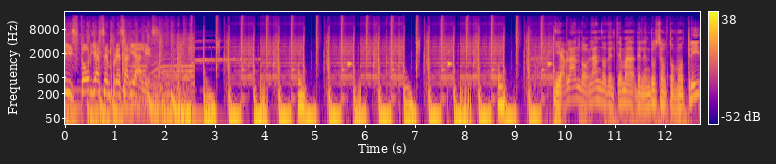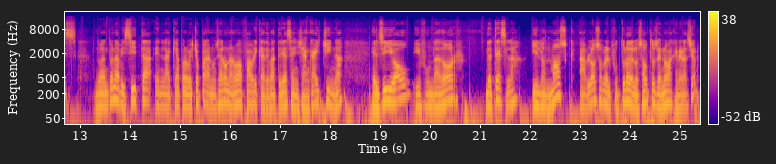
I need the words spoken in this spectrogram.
Historias empresariales. Y hablando, hablando del tema de la industria automotriz, durante una visita en la que aprovechó para anunciar una nueva fábrica de baterías en Shanghai, China, el CEO y fundador de Tesla, Elon Musk, habló sobre el futuro de los autos de nueva generación.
